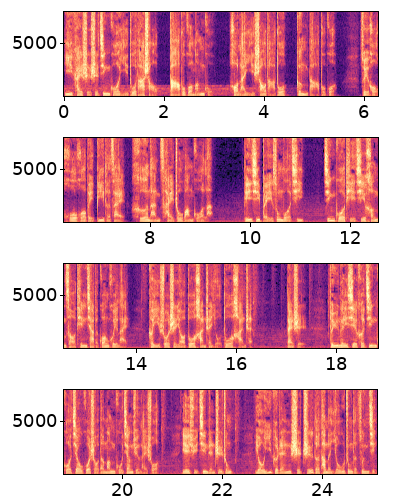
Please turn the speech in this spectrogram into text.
一开始是金国以多打少，打不过蒙古；后来以少打多，更打不过，最后活活被逼得在河南蔡州亡国了。比起北宋末期金国铁骑横扫天下的光辉来，可以说是要多寒碜有多寒碜。但是，对于那些和金国交过手的蒙古将军来说，也许金人之中有一个人是值得他们由衷的尊敬，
